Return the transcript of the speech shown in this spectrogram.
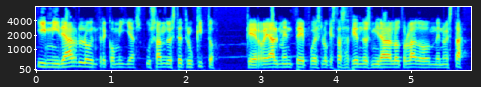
y mirarlo entre comillas usando este truquito? Que realmente pues lo que estás haciendo es mirar al otro lado donde no está.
